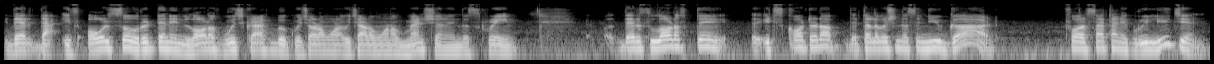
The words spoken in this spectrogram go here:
There that is also written in a lot of witchcraft book which i don't want which i don't want to mention in the screen. There is a lot of thing it's caught up the television is a new god for satanic religion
